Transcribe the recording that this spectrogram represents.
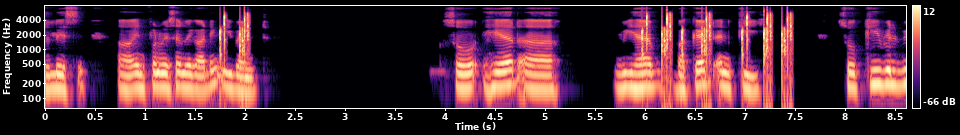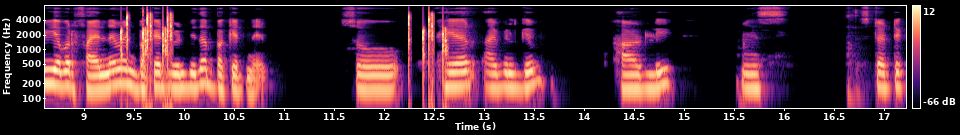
release uh, information regarding event. So here uh, we have bucket and key. So key will be our file name and bucket will be the bucket name. So here i will give hardly means static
